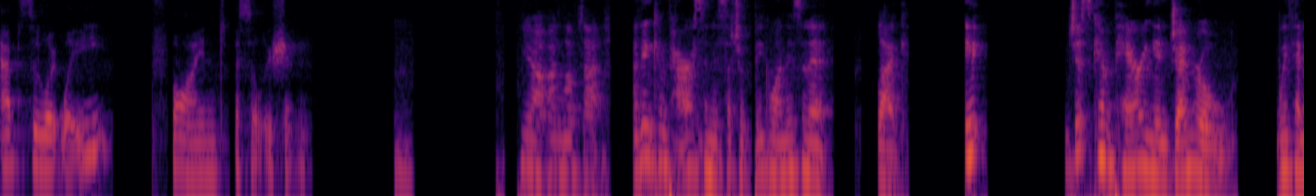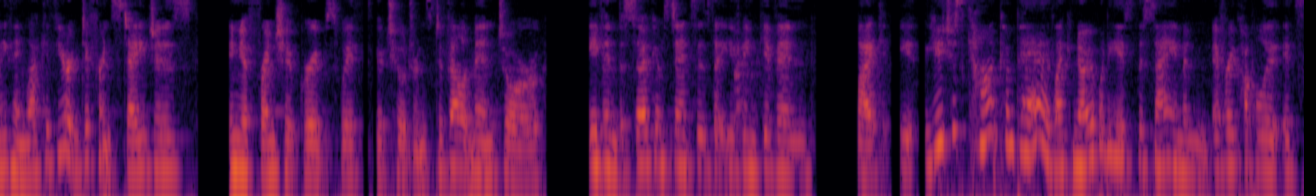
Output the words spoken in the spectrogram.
absolutely find a solution. Yeah, I love that. I think comparison is such a big one, isn't it? Like, it just comparing in general with anything. Like, if you're at different stages in your friendship groups with your children's development or even the circumstances that you've been given, like you just can't compare like nobody is the same and every couple it's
